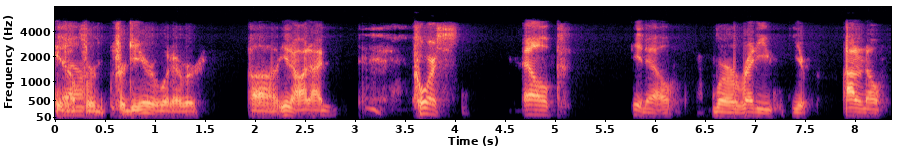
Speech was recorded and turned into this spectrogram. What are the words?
you know, for for deer or whatever. Uh, you know, and I, of course, elk, you know, we're already. I don't know,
